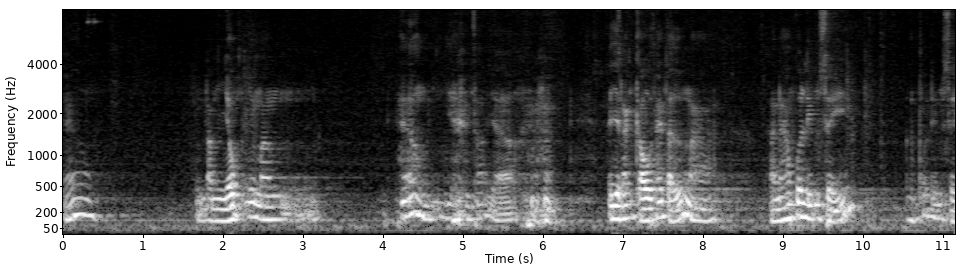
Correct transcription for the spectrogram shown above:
Hiểu không? Làm nhục nhưng mà hiểu không? Đó giờ? Bây giờ đang cầu thái tử mà là nó không có liêm sĩ không có liêm sĩ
